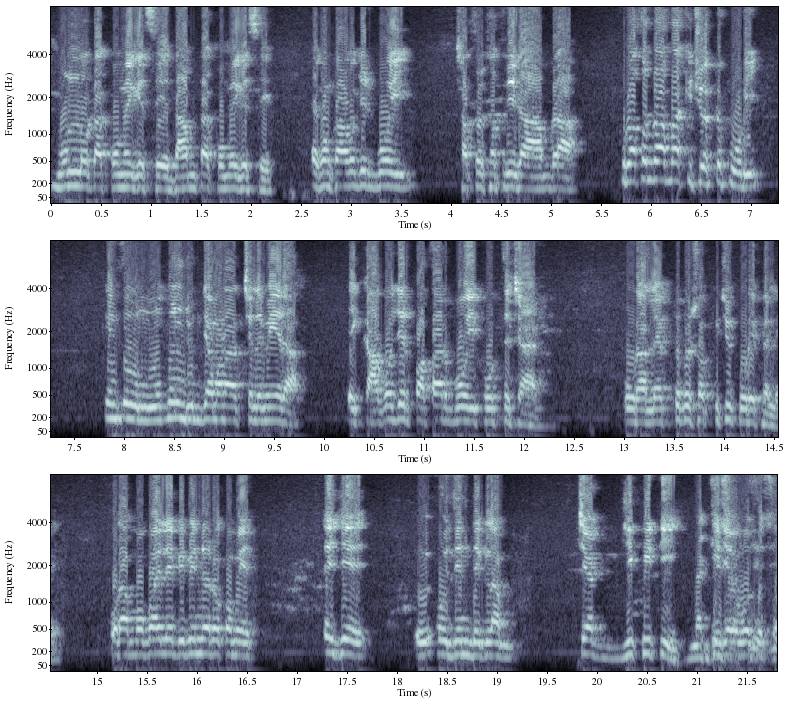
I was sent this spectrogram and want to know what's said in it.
মূল্যটা কমে গেছে দামটা কমে গেছে। এখন কাগজের বই ছাত্রছাত্রীরা আমরা পুরাতনরা আমরা কিছু একটা পড়ি কিন্তু নতুন যুগ জামানার ছেলে মেয়েরা এই কাগজের পাতার বই পড়তে চায় না। ওরা ল্যাপটপে সবকিছু করে ফেলে। ওরা মোবাইলে বিভিন্ন রকমের এই যে ওই- দিন দেখলাম চ্যাট জিপিটি না কি যেন বলতেছে?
